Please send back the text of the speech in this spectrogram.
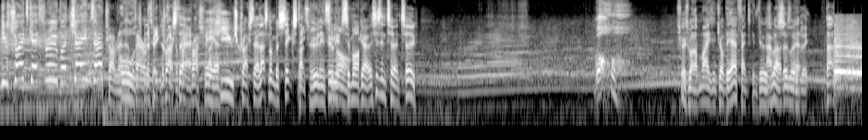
He was trying to get through, but James had. Travelling Oh, there's been a big crash there. crash A huge crash there. That's number 60. That's Julian Julian Simon. Simon. Go. This is in turn two. Whoa. Shows what an amazing job the air fence can do as well, doesn't Absolutely. it? That.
